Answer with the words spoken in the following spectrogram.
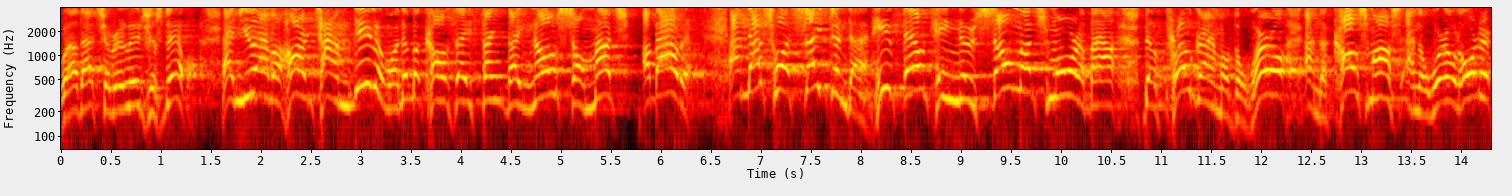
Well, that's a religious devil. And you have a hard time dealing with them because they think they know so much about it. And that's what Satan done. He felt he knew so much more about the program of the world and the cosmos and the world order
